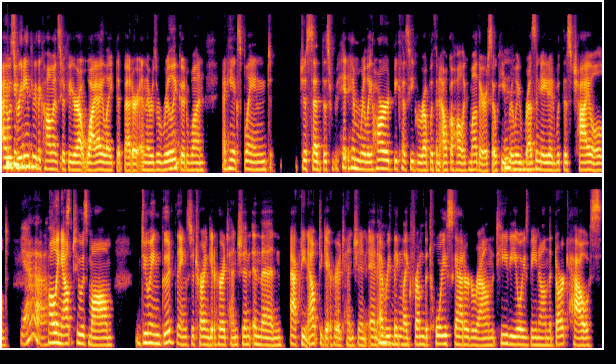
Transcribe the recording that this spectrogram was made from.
I was reading through the comments to figure out why I liked it better. And there was a really good one. And he explained just said this hit him really hard because he grew up with an alcoholic mother. So he really Mhm. resonated with this child Yeah. calling out to his mom, doing good things to try and get her attention, and then acting out to get her attention, and everything Mhm. like from the toys scattered around, the TV always being on, the dark house.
